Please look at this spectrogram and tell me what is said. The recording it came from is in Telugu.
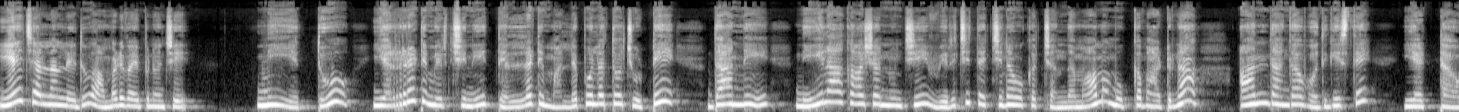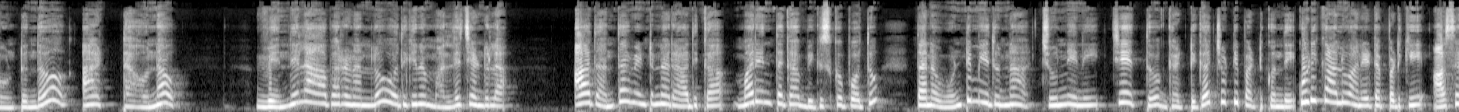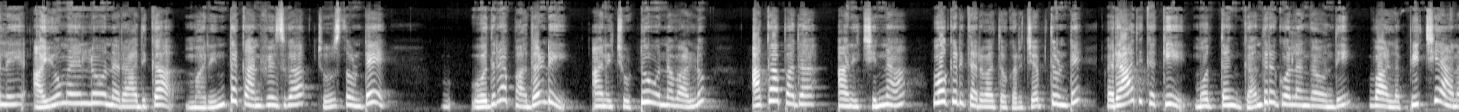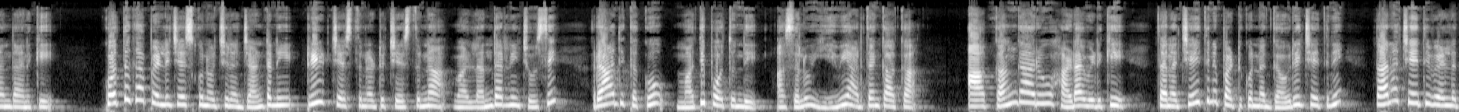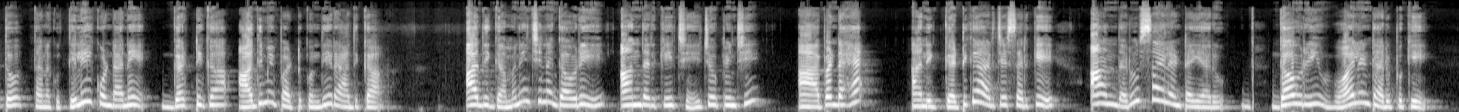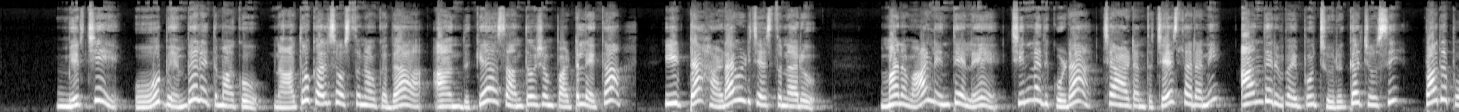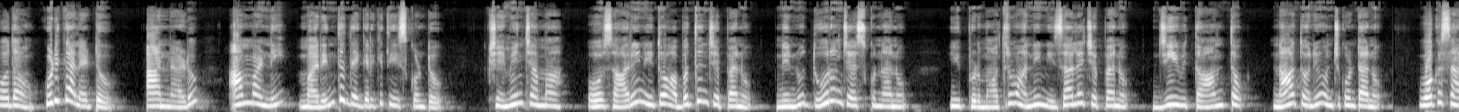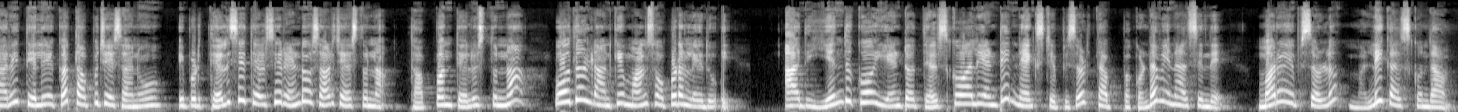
ఏ చల్లం లేదు అమ్మడి వైపు నుంచి. నీ ఎత్తు ఎర్రటి మిర్చిని తెల్లటి మల్లెపూలతో చుట్టి దాన్ని నీలాకాశం నుంచి విరిచి తెచ్చిన ఒక చందమామ ముక్క మాటున అందంగా ఒదిగిస్తే ఎట్టా ఉంటుందో అట్టా ఉన్నావు. వెన్నెల ఆభరణంలో ఒదిగిన మల్లె చెండులా అదంతా వింటున్న రాధిక మరింతగా బిగుసుకుపోతూ తన ఒంటి మీదున్న చున్నీని చేత్తో గట్టిగా చుట్టి పట్టుకుంది. కుడికాలు అనేటప్పటికీ అసలే అయోమయంలో ఉన్న రాధిక మరింత కన్ఫ్యూజ్గా చూస్తుంటే వదిన పదండి అని చుట్టూ ఉన్నవాళ్ళు అకా పద అని చిన్న ఒకరి తర్వాత ఒకరు చెప్తుంటే రాధికకి మొత్తం గందరగోళంగా ఉంది వాళ్ళ పిచ్చి ఆనందానికి. కొత్తగా పెళ్ళి చేసుకుని వచ్చిన జంటని ట్రీట్ చేస్తున్నట్టు చేస్తున్న వాళ్ళందరినీ చూసి రాధికకు మతిపోతుంది. అసలు ఏమీ అర్థం కాక ఆ కంగారు హడావిడికి తన చేతిని పట్టుకున్న గౌరీ చేతిని తన చేతి వేళ్ళతో తనకు తెలియకుండానే గట్టిగా ఆదిమి పట్టుకుంది రాధిక. అది గమనించిన గౌరీ అందరికీ చేయి చూపించి ఆపండహే అని గట్టిగా అరిచేసరికి అందరూ సైలెంట్ అయ్యారు. గౌరీ వాయిలెంట్ అరుపుకి మిర్చి ఓ బెంబేలెత్త మాకు. నాతో కలిసి వస్తున్నావు కదా. అందుకే ఆ సంతోషం పట్టలేక ఇట్ట హడావిడి చేస్తున్నారు. మన వాళ్ళింతేలే చిన్నది కూడా చాటంత చేస్తారని అందరి వైపు చురుగ్గా చూసి పద పోదాం కుడికాలెట్టు అన్నాడు అమ్మణ్ణి మరింత దగ్గరికి తీసుకుంటూ. క్షమించమ్మా ఓసారి నీతో అబద్ధం చెప్పాను నిన్ను దూరం చేసుకున్నాను. ఇప్పుడు మాత్రం అన్ని నిజాలే చెప్పాను జీవితాంతం నాతోనే ఉంచుకుంటాను. ఒకసారి తెలియక తప్పు చేశాను ఇప్పుడు తెలిసి తెలిసి రెండోసారి చేస్తున్నా. తప్పని తెలుస్తున్నా వదలడానికి మనసు ఒప్పడం లేదు. అది ఎందుకో ఏంటో తెలుసుకోవాలి అంటే నెక్స్ట్ ఎపిసోడ్ తప్పకుండా వినాల్సిందే. మరో ఎపిసోడ్లో మళ్ళీ కలుసుకుందాం.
